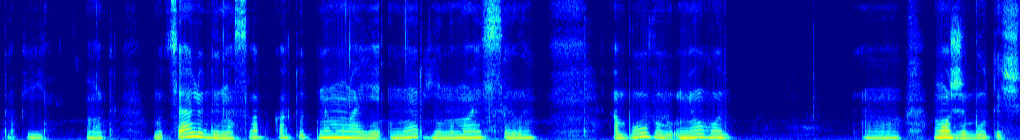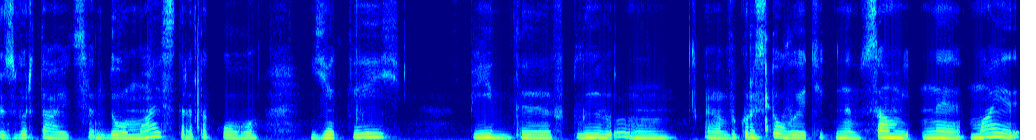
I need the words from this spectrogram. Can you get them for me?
такий. От. Бо ця людина слабка, тут немає енергії, немає сили. Або в- нього е, може бути, що звертаються до майстра такого, який під е, вплив е, використовує ну, сам не має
